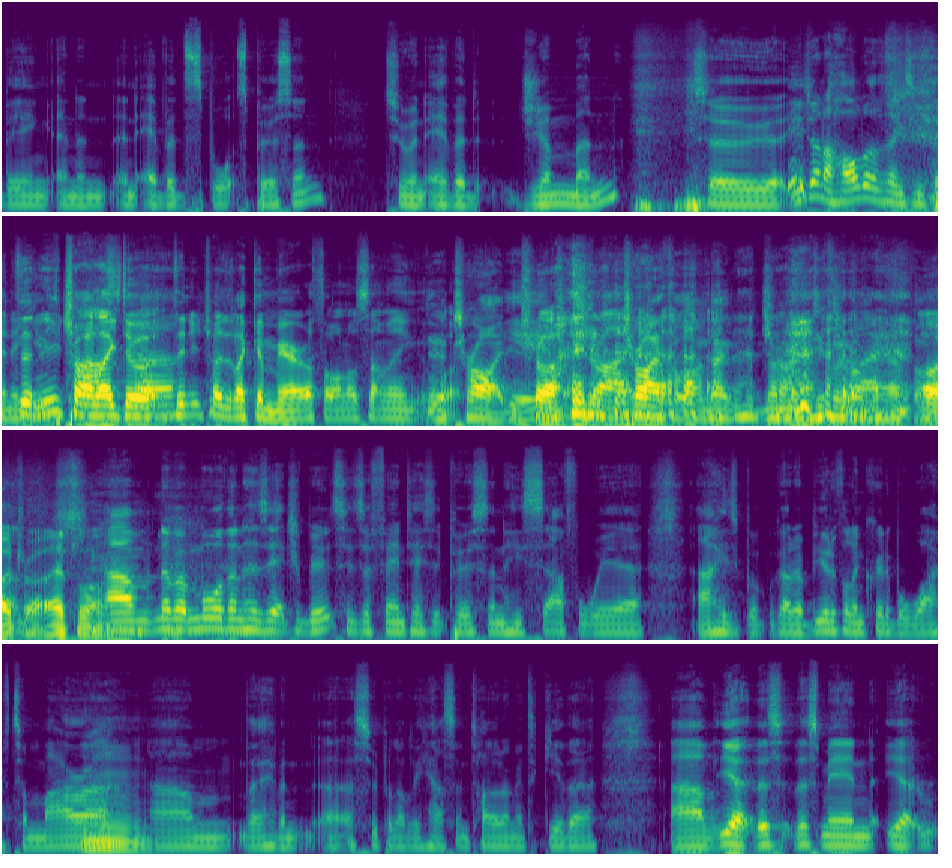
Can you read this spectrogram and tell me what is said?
being an, an avid sports person to an avid gymman to you've done a whole lot of things. You've been a Didn't youth you try like do it? Didn't you try to do like a marathon or something? Yeah, What? tried, yeah. Try. yeah. Try. Triathlon. No, no, Try. definitely not marathon. Oh, try. That's long. Um, no, but more than his attributes, he's a fantastic person. He's self-aware. Uh, he's g- got a beautiful, incredible wife, Tamara. Mm. Um, they have an, a super lovely house in Tauranga together. Um, yeah, this this man, yeah, r-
